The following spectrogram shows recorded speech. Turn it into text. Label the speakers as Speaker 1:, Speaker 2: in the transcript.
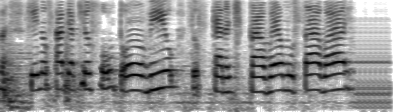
Speaker 1: Come on.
